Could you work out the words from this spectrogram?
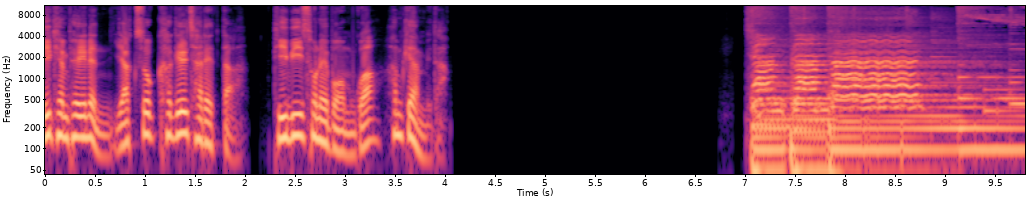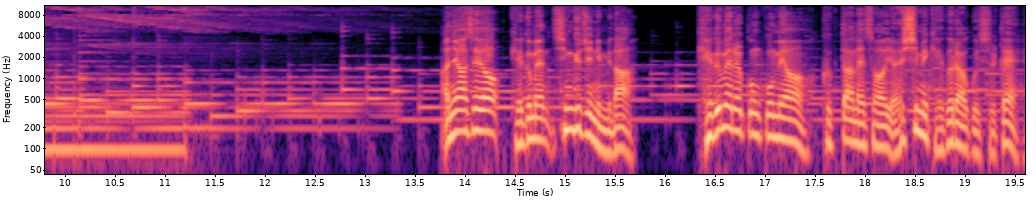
이 캠페인은 약속하길 잘했다. DB손해보험과 함께합니다. 잠깐만 안녕하세요. 개그맨 신규진입니다. 개그맨을 꿈꾸며 극단에서 열심히 개그를 하고 있을 때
